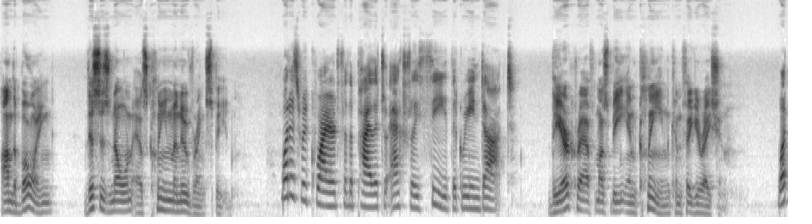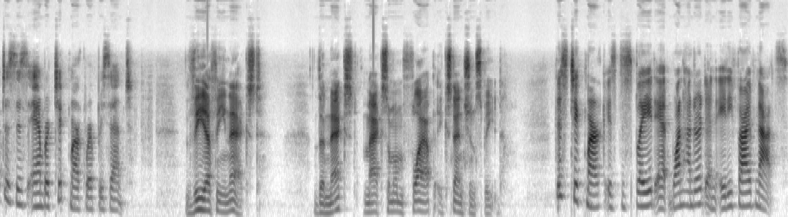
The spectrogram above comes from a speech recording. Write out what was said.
On the Boeing, this is known as clean maneuvering speed. What is required for the pilot to actually see the green dot? The aircraft must be in clean configuration. What does this amber tick mark represent? VFE next, the next maximum flap extension speed. This tick mark is displayed at 185 knots.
